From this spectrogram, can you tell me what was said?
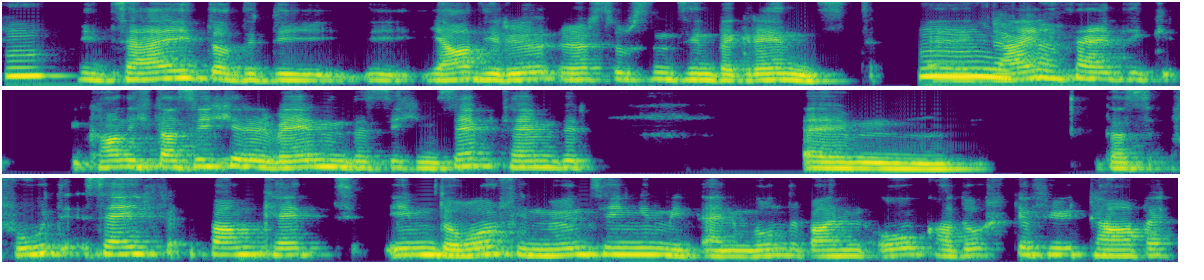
Hm. Die Zeit oder die, die, ja, die Ressourcen sind begrenzt. Hm, äh, gleichzeitig kann ich da sicher erwähnen, dass ich im September ähm, das Food Safe Bankett im Dorf in Münzingen mit einem wunderbaren OK durchgeführt habe.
